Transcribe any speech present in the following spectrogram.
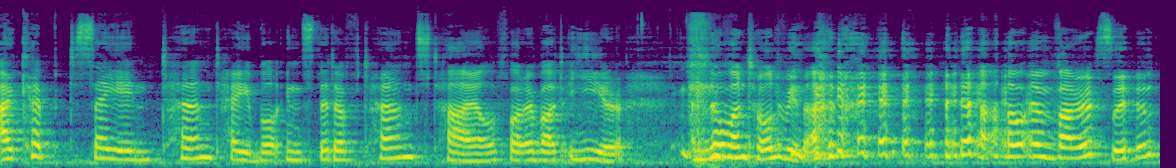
I kept saying turntable instead of turnstile for about a year. And no one told me that. How embarrassing.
